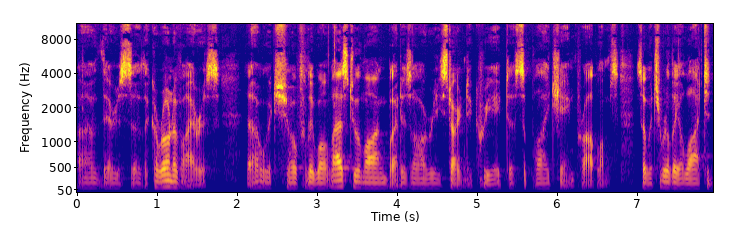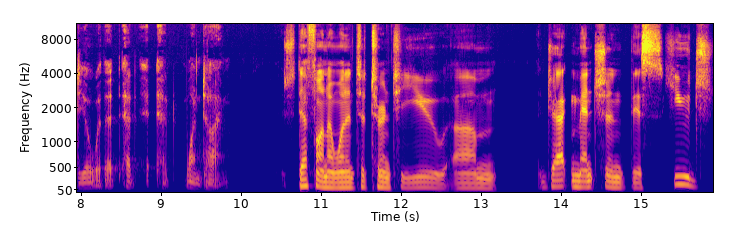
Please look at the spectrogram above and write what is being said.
uh, there's uh, the coronavirus, uh, which hopefully won't last too long, but is already starting to create supply chain problems. So it's really a lot to deal with at, at, at one time. Stefan, I wanted to turn to you. Um, Jack mentioned this huge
